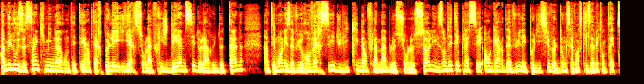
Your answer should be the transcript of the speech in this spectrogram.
À Mulhouse, cinq mineurs ont été interpellés hier sur la friche DMC de la rue de Tannes. Un témoin les a vus renverser du liquide inflammable sur le sol. Ils ont été placés en garde à vue. Les policiers veulent donc savoir ce qu'ils avaient en tête.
